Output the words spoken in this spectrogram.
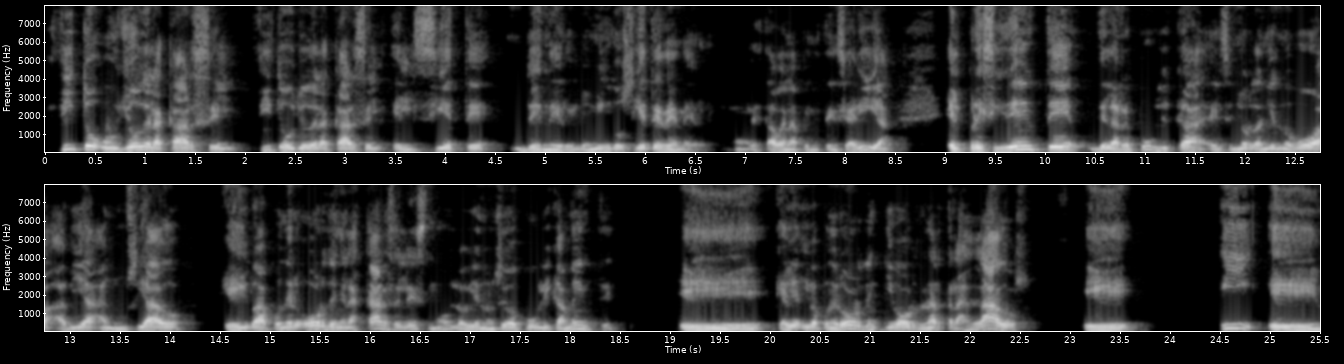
Fito, huyó de la cárcel, Fito huyó de la cárcel el 7 de enero, el domingo 7 de enero. Estaba en la penitenciaría El presidente de la República, el señor Daniel Novoa, había anunciado que iba a poner orden en las cárceles, ¿no? Lo había anunciado públicamente, eh, que iba a poner orden, que iba a ordenar traslados. Eh, y eh,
